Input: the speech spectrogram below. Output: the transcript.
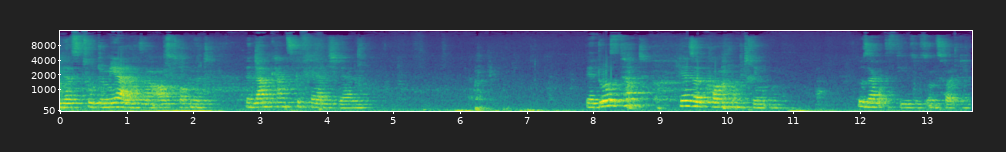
wie das Tote Meer langsam austrocknet denn dann kann es gefährlich werden. Wer Durst hat, der soll kommen und trinken. So sagt es Jesus uns heute.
